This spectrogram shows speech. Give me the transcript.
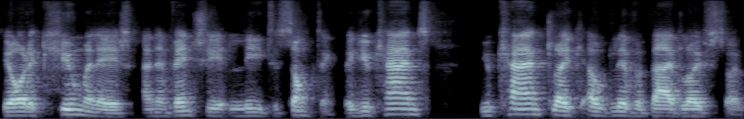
they all accumulate, and eventually it lead to something. Like you can't, you can't like outlive a bad lifestyle.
